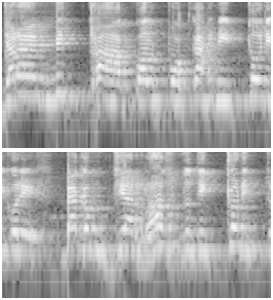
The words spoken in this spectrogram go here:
যারা মিথ্যা কল্প কাহিনী তৈরি করে বেগম জিয়ার রাজনৈতিক চরিত্র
